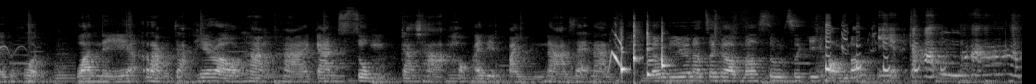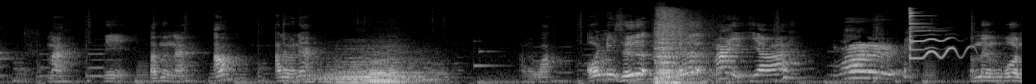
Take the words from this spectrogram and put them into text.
เลยทุกคน วันนี้หลังจากที่เราห่างหายการสุ่มกาชาของไอเดนไปนานแสนนาน แล้ววันนี้เราจะกลับมาสุ่มสกีของน้องเกดกันนะมา นี่แป๊บหนึงนะ เอ้า อะไรวะเนี่ย อะไรวะ โอ้ยมีซื้อซื้อไม่ อย่า ไม่ หนึ่งทุกคน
